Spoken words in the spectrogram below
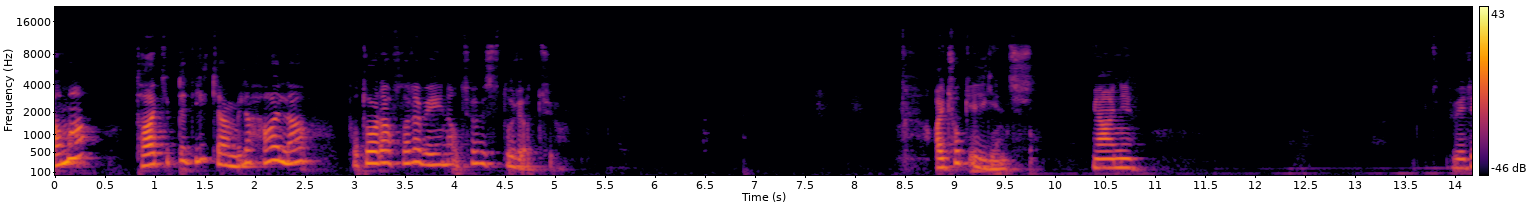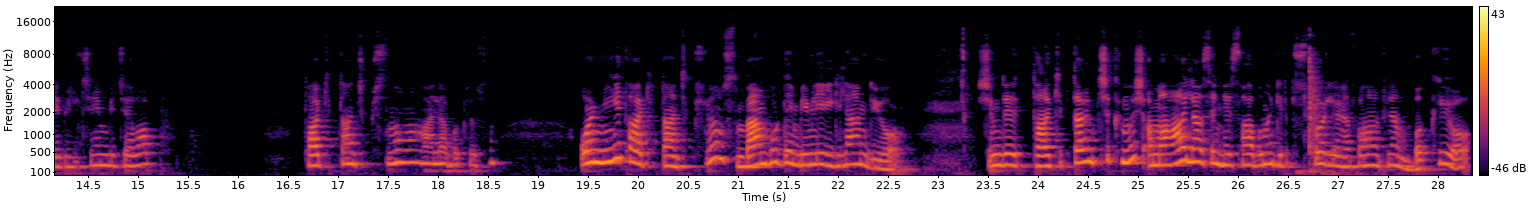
Ama takipte değilken bile hala fotoğraflara beğeni atıyor ve story atıyor. Ay çok ilginç. Yani verebileceğim bir cevap. Takipten çıkmışsın ama hala bakıyorsun. O niye takipten çıkmış biliyor musun? Ben buradayım benimle ilgilen diyor. Şimdi takipten çıkmış ama hala senin hesabına girip storylerine falan filan bakıyor.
